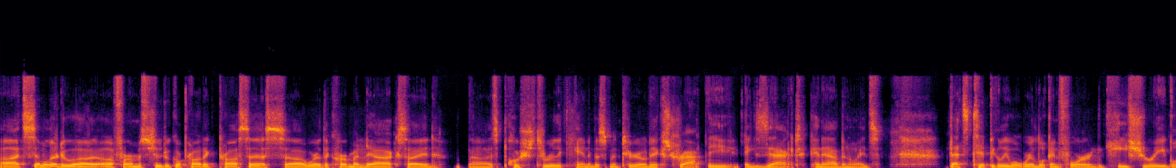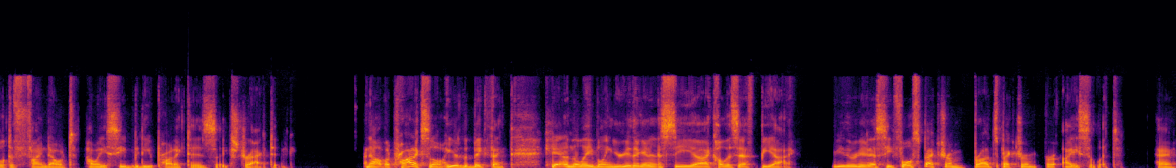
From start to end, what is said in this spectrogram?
Uh, it's similar to a, a, pharmaceutical product process uh, where the carbon hmm. dioxide uh, is pushed through the cannabis material to extract the exact cannabinoids. That's typically what we're looking for in case you're able to find out how a CBD product is extracted. Now, the products, though, here's the big thing. Okay, on the labeling, you're either going to see, uh, I call this FBI. You're either going to see full spectrum, broad spectrum, or isolate. Okay.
